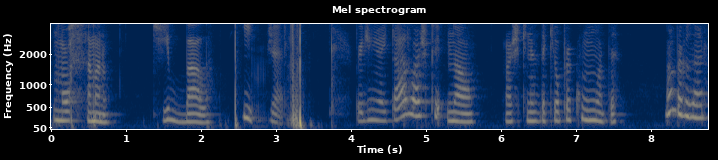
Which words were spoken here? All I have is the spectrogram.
Nossa, mano. Que bala. Ih, já era. Perdi em oitavo, acho que. Não. Acho que nesse daqui eu perco um até. Não, perco zero.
